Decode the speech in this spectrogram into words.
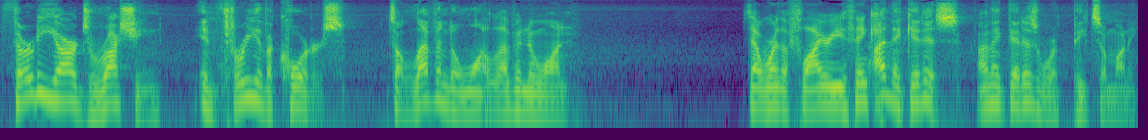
30 yards rushing in three of the quarters? It's 11 to 1. 11 to 1. Is that where the flyer you think? I think it is. I think that is worth pizza money.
